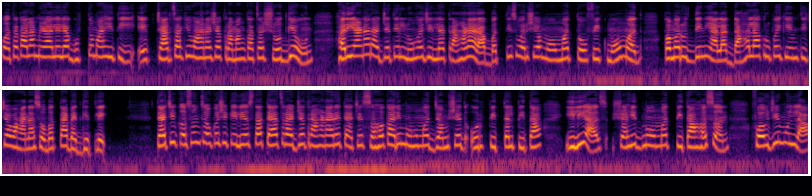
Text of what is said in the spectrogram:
पथकाला मिळालेल्या गुप्त माहिती एक चारचाकी वाहनाच्या क्रमांकाचा शोध घेऊन हरियाणा राज्यातील नुह जिल्ह्यात राहणारा बत्तीस वर्षीय मोहम्मद तोफिक मोहम्मद कमरुद्दीन याला दहा लाख रुपये किमतीच्या वाहनासोबत ताब्यात घेतले. त्याची कसून चौकशी केली असता त्याच राज्यात राहणारे त्याचे सहकारी मोहम्मद जमशेद उर्फ पित्तल पिता इलियास शहीद मोहम्मद पिता हसन फौजी मुल्ला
